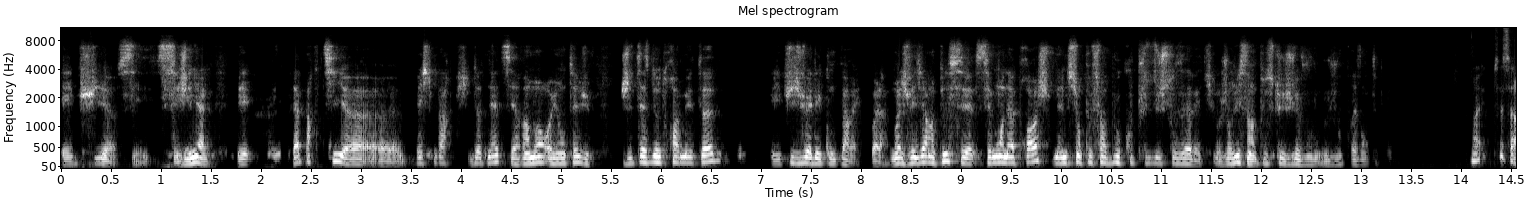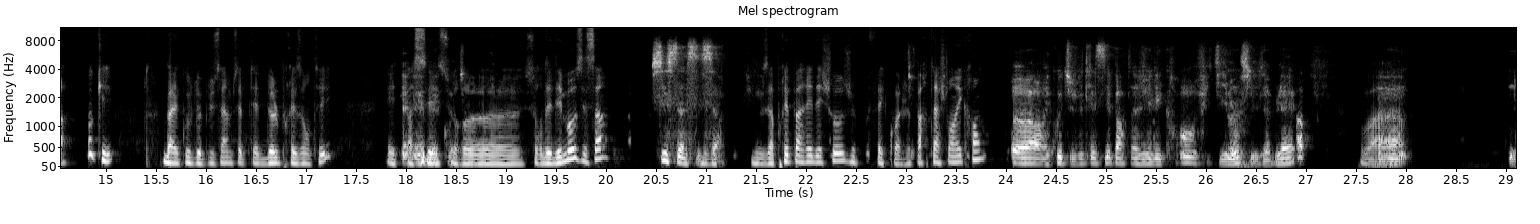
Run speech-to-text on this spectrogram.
et puis, euh, c'est génial. Et la partie euh, benchmark.net, c'est vraiment orienté, je, je, teste deux, trois méthodes, et puis je vais les comparer. Voilà. Moi, je vais dire un peu, c'est mon approche, même si on peut faire beaucoup plus de choses avec. Aujourd'hui, c'est un peu ce que je vais vous, vous présenter. Ouais, c'est ça. OK. Bah écoute, le plus simple, c'est peut-être de le présenter et de eh, passer bah, sur, euh, sur des démos, c'est ça? C'est ça, c'est ça. Tu nous as préparé des choses, je fais quoi? Je partage ton écran? Alors écoute, je vais te laisser partager l'écran, effectivement, s'il te plaît. Voilà. Euh,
